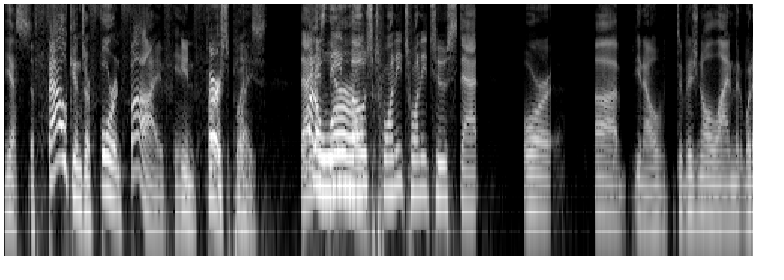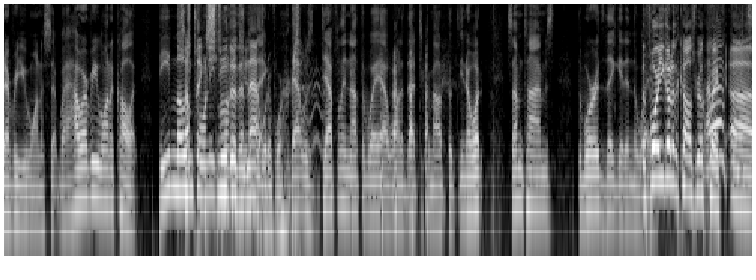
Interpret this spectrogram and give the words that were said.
Yes. The Falcons are four and five in, first place. That what is a the world. most 2022 stat or uh, you know, divisional alignment, whatever you want to say, however you want to call it. The most Something smoother than that would have worked. That was definitely not the way I wanted that to come out. But you know what? Sometimes the words they get in the way. Before you go to the calls, real quick, uh,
